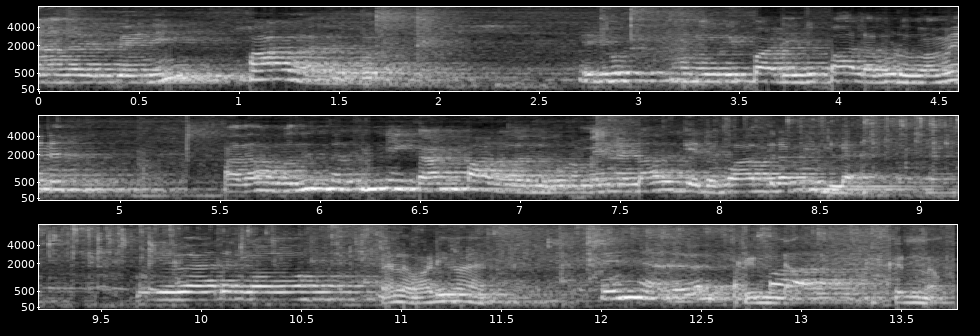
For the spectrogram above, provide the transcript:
நாங்கள் இப்போ இனி பால் வந்து போகிறோம் ஐயோ உங்களுக்கு பாடிட்டு பாலை விடுவோம் என்ன அதாவது இந்த பின்னிக்கான் பால் வந்து போடுவோம் என்னடா அது கேட்டு பாத்திரமே இல்லை இது வேறங்கோ நல்ல என்னது கிண்ணம். கிண்ணம்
